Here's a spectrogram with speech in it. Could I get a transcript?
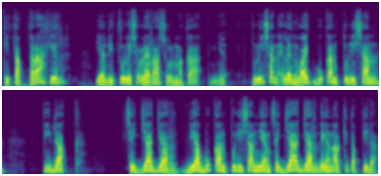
kitab terakhir yang ditulis oleh Rasul. Maka tulisan Ellen White bukan tulisan tidak sejajar. Dia bukan tulisan yang sejajar dengan Alkitab. Tidak.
